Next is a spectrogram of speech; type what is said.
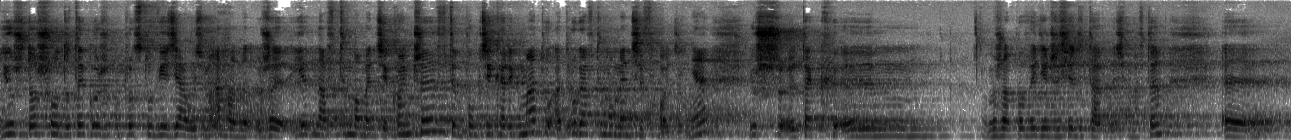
już doszło do tego, że po prostu wiedziałyśmy, aha, no, że jedna w tym momencie kończy, w tym punkcie karygmatu, a druga w tym momencie wchodzi, nie? Już e, tak ym, można powiedzieć, że się dotarłyśmy w tym. E,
